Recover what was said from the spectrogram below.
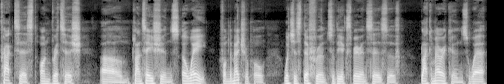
practiced on British um, plantations away from the metropole, which is different to the experiences of Black Americans where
